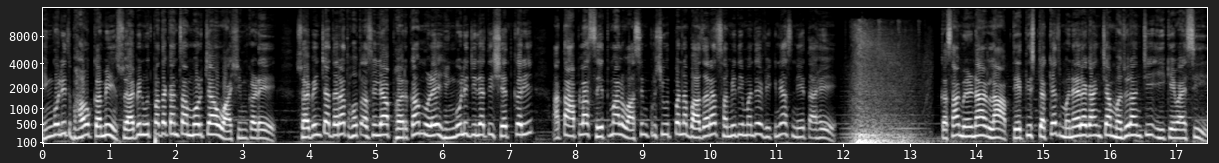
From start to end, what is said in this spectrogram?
हिंगोलीत भाव कमी सोयाबीन उत्पादकांचा मोर्चा वाशिमकडे. सोयाबीनच्या दरात होत असलेल्या फरकामुळे हिंगोली जिल्ह्यातील शेतकरी आता आपला शेतमाल वाशिम कृषी उत्पन्न बाजारात समितीमध्ये विकण्यास नेत आहे. कसा मिळणार लाभ? तेहतीस टक्केच मनरेगांच्या मजुरांची ई के वाय सी.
